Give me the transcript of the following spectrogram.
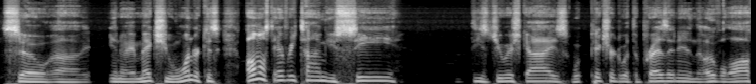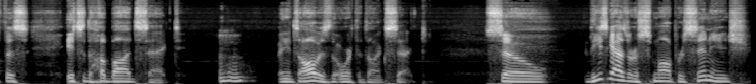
So uh, you know, it makes you wonder because almost every time you see these Jewish guys w- pictured with the president in the Oval Office, it's the Chabad sect, Mhm. and it's always the Orthodox sect. So these guys are a small percentage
